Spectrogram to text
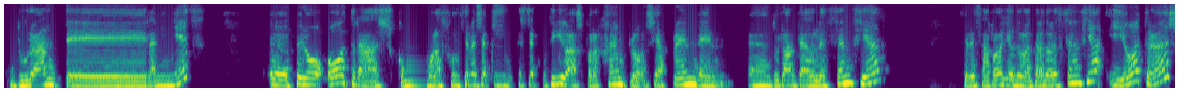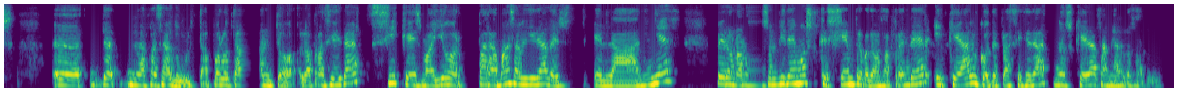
durante la niñez, eh, pero otras, como las funciones ejecutivas, por ejemplo, se aprenden eh, durante la adolescencia se desarrollan durante la adolescencia y otras eh, la fase adulta. Por lo tanto, la plasticidad sí que es mayor para más habilidades en la niñez, pero no nos olvidemos que siempre podemos aprender y que algo de plasticidad nos queda también a los adultos.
